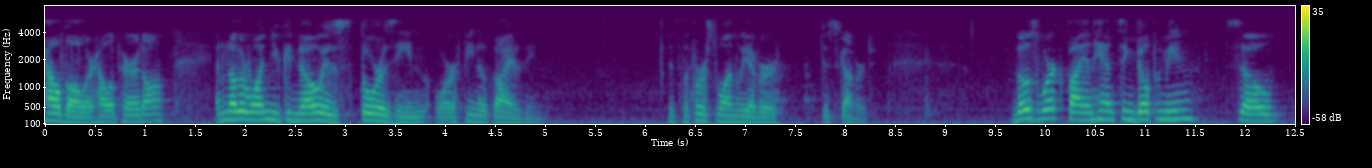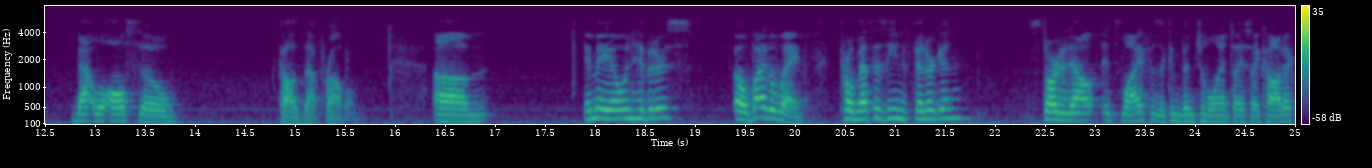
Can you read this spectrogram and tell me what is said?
Haldol or haloperidol. And another one you can know is thorazine or phenothiazine. It's the first one we ever discovered. Those work by enhancing dopamine, so that will also cause that problem. Um, MAO inhibitors. Oh, by the way, promethazine phenergan started out its life as a conventional antipsychotic.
